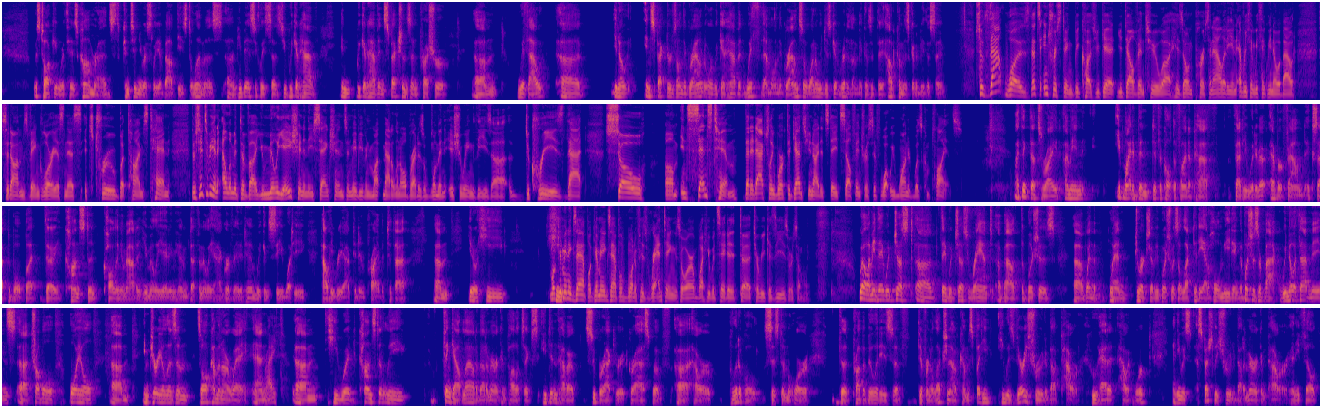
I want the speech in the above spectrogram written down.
was talking with his comrades continuously about these dilemmas. Um, he basically says we can have in, we can have inspections and pressure um, without uh, you know inspectors on the ground, or we can have it with them on the ground. So why don't we just get rid of them because the outcome is going to be the same. So that was that's interesting because you get you delve into uh, his own personality and everything we think we know about Saddam's vaingloriousness. It's true, but times ten. There seems to be an element of uh, humiliation in these sanctions, and maybe even M- Madeleine Albright as a woman issuing these uh, decrees that so um, incensed him that it actually worked against United States self interest if what we wanted was compliance. I think that's right. I mean, it might have been difficult to find a path that he would have ever found acceptable, but the constant calling him out and humiliating him definitely aggravated him. We can see what he how he reacted in private to that. Um, you know, he. Well, he, give me an example. Give me an example of one of his rantings or what he would say to, to Tariq Aziz or someone. Well, I mean, they would just uh, they would just rant about the Bushes uh, when the when George W. Bush was elected, he had a whole meeting. The Bushes are back. We know what that means: uh, trouble, oil, um, imperialism. It's all coming our way. And right. um, he would constantly think out loud about American politics. He didn't have a super accurate grasp of uh, our political system or the probabilities of different election outcomes, but he he was very shrewd about power, who had it, how it worked and he was especially shrewd about American power. And he felt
